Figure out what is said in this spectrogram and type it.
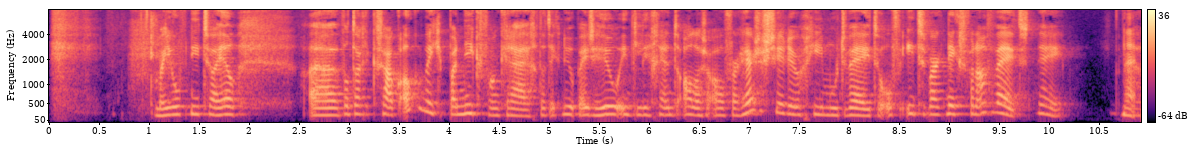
Maar je hoeft niet zo heel. eh, want daar zou ik ook een beetje paniek van krijgen. Dat ik nu opeens heel intelligent alles over hersenchirurgie moet weten. Of iets waar ik niks van af weet. Nee. Nee, Eh,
